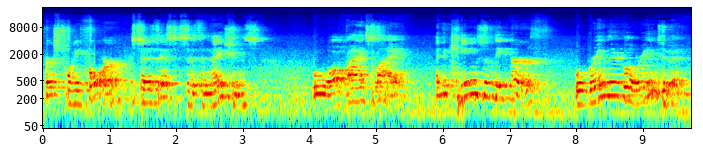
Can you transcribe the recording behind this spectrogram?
Verse 24 says this it says, The nations will walk by its light, and the kings of the earth will bring their glory into it.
